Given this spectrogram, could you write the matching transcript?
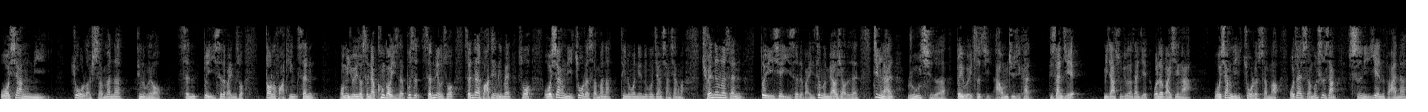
我向你做了什么呢？听众朋友，神对以色列百姓说：“到了法庭，神，我们以为说神要控告以色列，不是神没有说，神在法庭里面说：我向你做了什么呢？听众朋友，你能够这样想象吗？全能的神对一些以色列百姓这么渺小的人，竟然如此的卑微自己啊！我们继续看第三节，弥迦书六章三节：我的百姓啊，我向你做了什么？我在什么事上使你厌烦呢？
